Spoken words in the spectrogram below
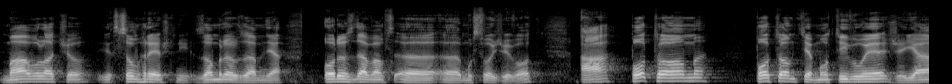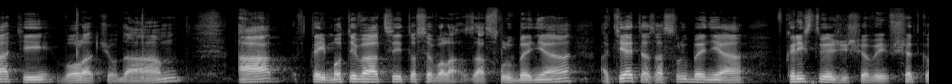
má volačo, jsem hřešný, zomrel za mě, odozdávám uh, mu svůj život. A potom, potom tě motivuje, že já ti volačo dám. A v té motivaci to se volá zaslubenia a těta zaslúbenia v Kristu Ježíšovi všetko,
